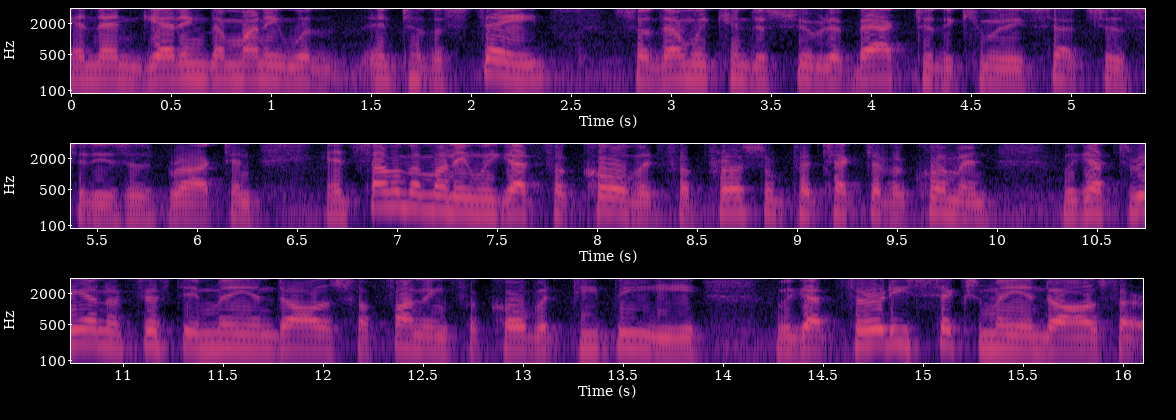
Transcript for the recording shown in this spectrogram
and then getting the money with, into the state, so then we can distribute it back to the communities such as cities as Brockton. And some of the money we got for COVID, for personal protective equipment, we got $350 million for funding for COVID PPE. We got $36 million for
